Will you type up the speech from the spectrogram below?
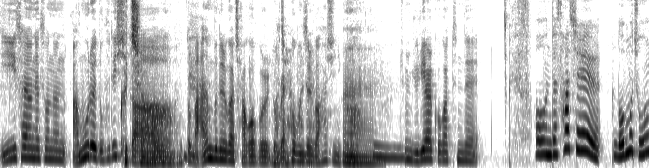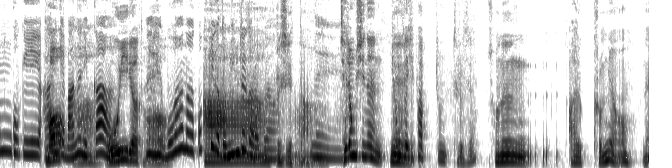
이 사연에서는 아무래도 후디 씨가 그쵸. 또 많은 분들과 작업을 또 맞아요, 래퍼분들과 하시니까 네. 음. 좀 유리할 것 같은데 어, 근데 사실 너무 좋은 곡이 아닌 더, 게 많으니까. 아, 오히려 더. 네, 뭐 하나 꼽기가 아, 너무 힘들더라고요. 그러시겠다. 네. 재정 씨는 평소 네. 힙합 좀 들으세요? 저는 아유 그럼요. 네.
